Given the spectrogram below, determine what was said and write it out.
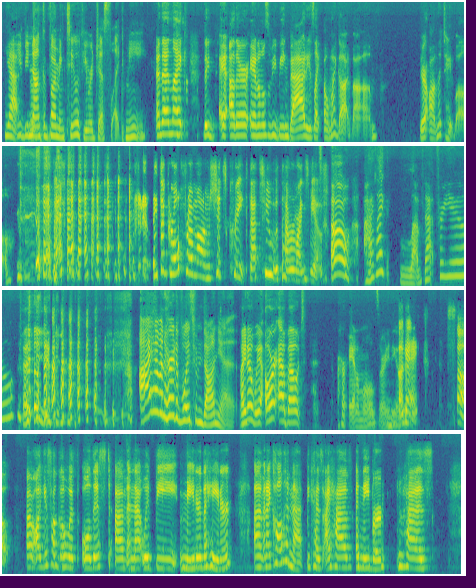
yeah. You'd be non-conforming too if you were just like me. And then like the other animals would be being bad. He's like, "Oh my god, mom, They're on the table. Like the girl from um Schitt's Creek. That's who that reminds me of. Oh, I like love that for you. I haven't heard a voice from Dawn yet. I know, we or about her animals or anything. Like Okay, so um, I guess I'll go with oldest, um, and that would be Mater the Hater. Um, and I call him that because I have a neighbor who has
